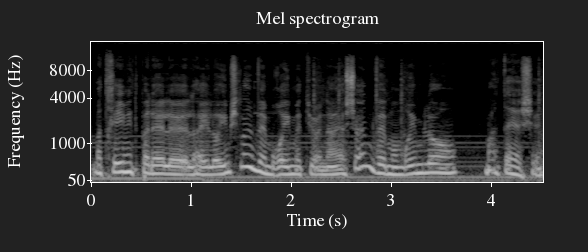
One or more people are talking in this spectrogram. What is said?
מתחילים להתפלל לאלוהים שלהם, והם רואים את יונה ישן, והם אומרים לו, מה אתה ישן?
